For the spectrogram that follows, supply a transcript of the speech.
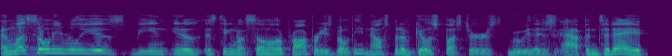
Unless yeah. Sony really is being, you know, is thinking about selling all their properties. But with the announcement of Ghostbusters movie that just happened today,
